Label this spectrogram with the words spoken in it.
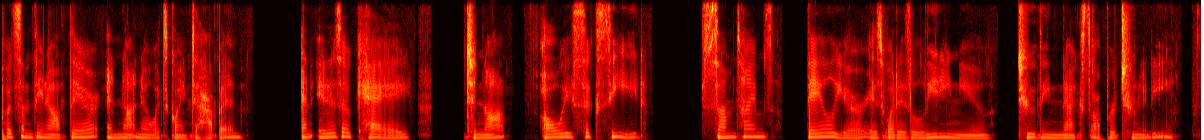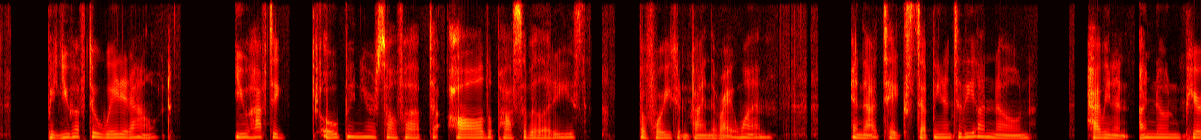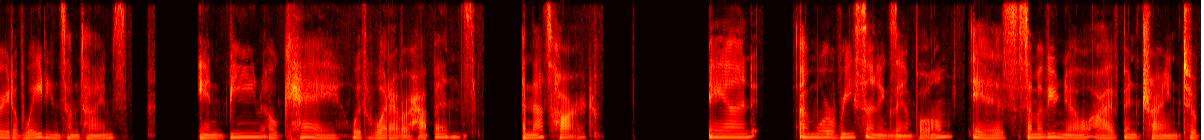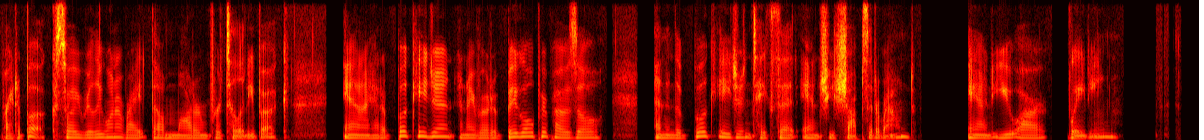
put something out there and not know what's going to happen. And it is okay to not always succeed. Sometimes failure is what is leading you to the next opportunity, but you have to wait it out. You have to open yourself up to all the possibilities before you can find the right one. And that takes stepping into the unknown, having an unknown period of waiting sometimes, and being okay with whatever happens. And that's hard. And a more recent example is some of you know I've been trying to write a book. So I really want to write the modern fertility book. And I had a book agent and I wrote a big old proposal. And then the book agent takes it and she shops it around. And you are waiting.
